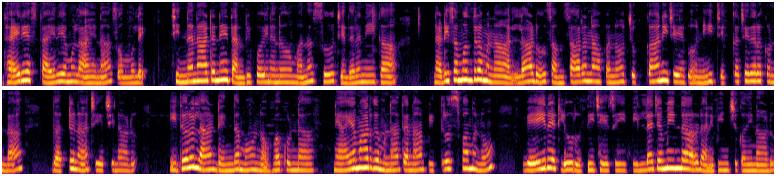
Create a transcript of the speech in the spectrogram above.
ధైర్య స్థైర్యములాయన సొమ్ములే. చిన్ననాటనే తండ్రిపోయినను మనస్సు చెదరనీక నడి సముద్రమున అల్లాడు సంసార నౌకను చుక్కాని చేబూని చెక్కచెదరకుండా గట్టున చేర్చినాడు. ఇతరుల డెందము నొవ్వకుండా న్యాయమార్గమున తన పితృస్వమును వేయిరెట్లు వృద్ధిచేసి పిల్ల జమీందారుడనిపించుకొనినాడు.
